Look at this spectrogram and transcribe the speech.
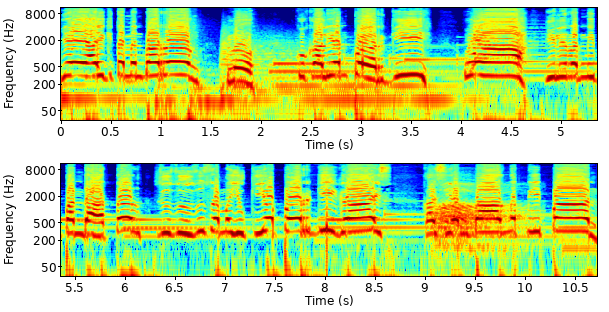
Yeay ayo kita main bareng. Loh Kok kalian pergi? Wah, giliran Mipan datang, Zuzuzu sama Yukio pergi, guys. Kasihan banget Mipan.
